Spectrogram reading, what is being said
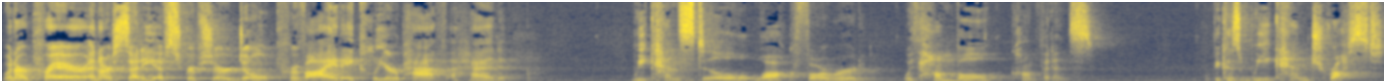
when our prayer and our study of Scripture don't provide a clear path ahead, we can still walk forward with humble confidence because we can trust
